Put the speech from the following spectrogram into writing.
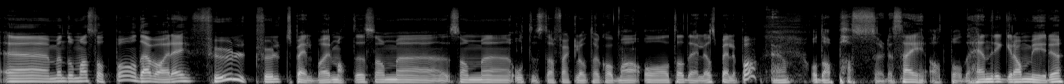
Eh, Men de har stått på, og det var ei fullt, fullt spillbar matte som, som Ottestad fikk lov til å komme og ta del i og spille på. Ja. Og da passer det seg at både Henrik Gram Myhre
